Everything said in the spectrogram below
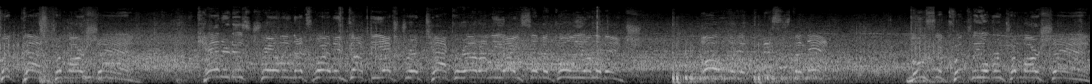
Quick pass to Marchand. Canada's trailing. That's why they've got the extra attacker out on the ice and the goalie on the bench. Oh, and it misses the net. Moves it quickly over to Marchand.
